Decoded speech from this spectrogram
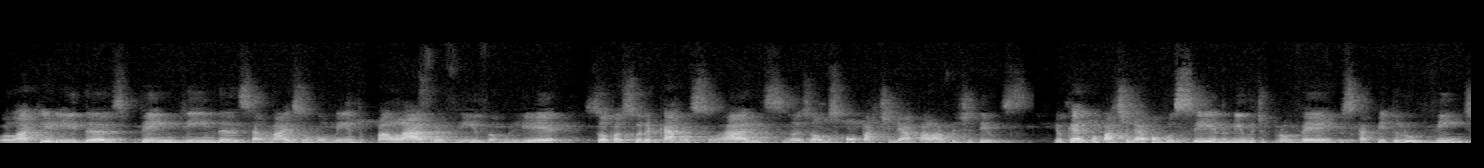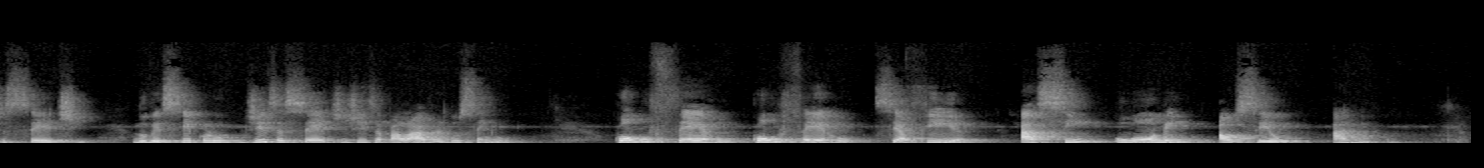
Olá, queridas, bem-vindas a mais um momento Palavra Viva Mulher. Sou a pastora Carla Soares. Nós vamos compartilhar a palavra de Deus. Eu quero compartilhar com você no livro de Provérbios, capítulo 27, no versículo 17, diz a palavra do Senhor: Como o ferro com o ferro se afia, assim o homem ao seu amigo.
